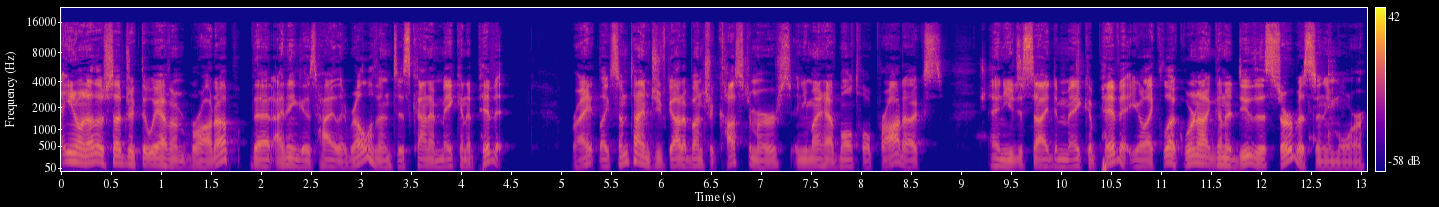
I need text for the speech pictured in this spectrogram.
you know another subject that we haven't brought up that i think is highly relevant is kind of making a pivot right? Like sometimes you've got a bunch of customers and you might have multiple products and you decide to make a pivot. You're like, look, we're not going to do this service anymore.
